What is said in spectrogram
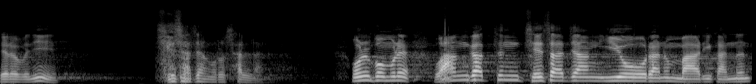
여러분이 제사장으로 살라는 오늘 본문에 왕 같은 제사장이요라는 말이 갖는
